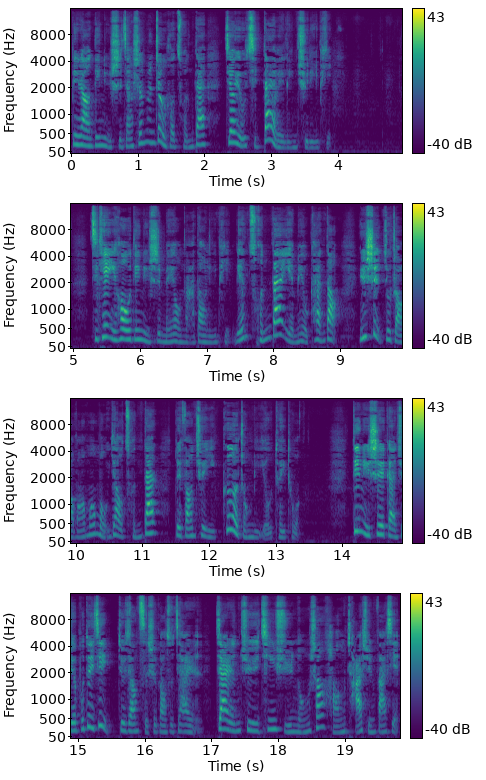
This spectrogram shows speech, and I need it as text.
并让丁女士将身份证和存单交由其代为领取礼品。几天以后，丁女士没有拿到礼品，连存单也没有看到，于是就找王某某要存单，对方却以各种理由推脱。丁女士感觉不对劲，就将此事告诉家人。家人去清徐农商行查询，发现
